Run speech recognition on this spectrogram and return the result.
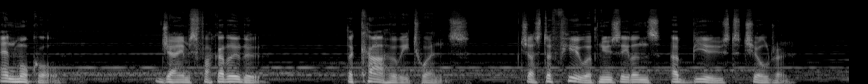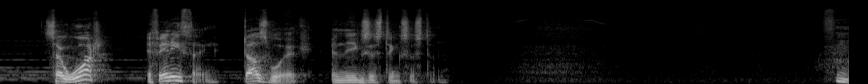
and Moko. James Whakaruru, the Kahui twins, just a few of New Zealand's abused children. So, what, if anything, does work in the existing system? Hmm.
